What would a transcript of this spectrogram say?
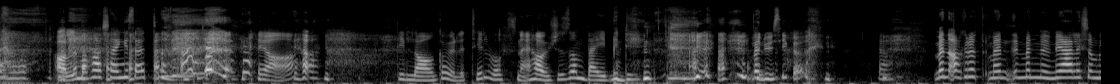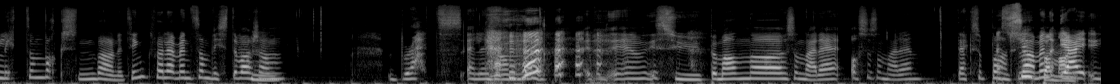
Alle må ha sengesett. Ja. De lager jo det til voksne. Jeg har jo ikke sånn babydyn. Er du sikker? Men akkurat Men, men Mummi er liksom litt sånn voksen barneting, føler jeg. Men som hvis det var sånn Brats eller sånn eh, Supermann og sånn derre Også sånn derre Det er ikke så barnslig, men jeg,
